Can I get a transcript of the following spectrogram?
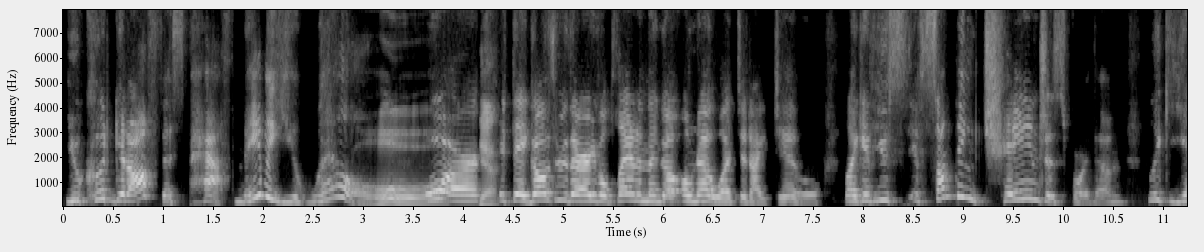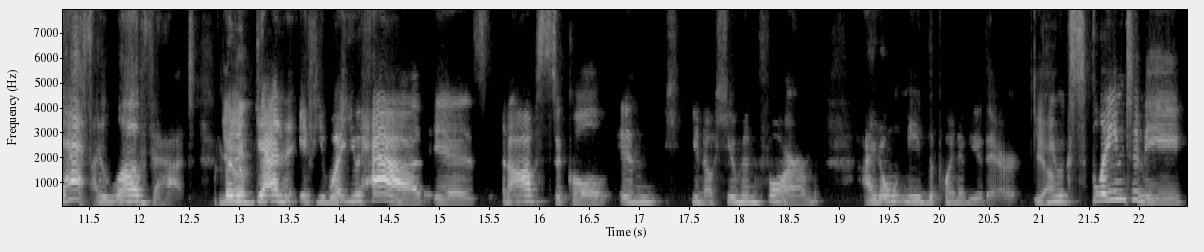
you could get off this path. Maybe you will. oh Or Yeah. if they go through their evil plan and then go, "Oh no, what did I do?" Like if you if something changes for them, like yes, I love that. But yeah again, if you what you have is an obstacle in you know human form, I don't need the point of view there. Yeah. You explain to me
